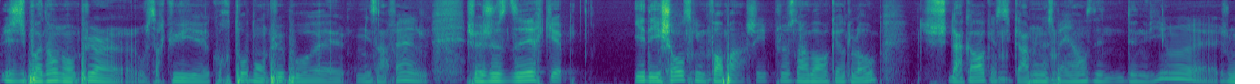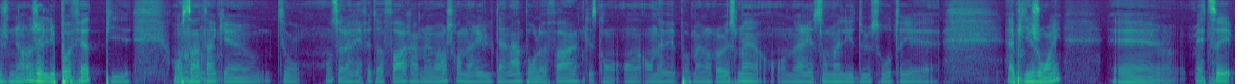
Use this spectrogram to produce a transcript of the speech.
je dis pas non non plus au circuit euh, courtois non plus pour euh, mes enfants. Je, veux juste dire que il y a des choses qui me font pencher plus d'un bord que de l'autre. Je suis d'accord que c'est quand même une expérience d'une vie. Je junior, je l'ai pas faite, puis on s'entend qu'on on se l'aurait fait offert à même âge qu'on aurait eu le talent pour le faire. Qu'est-ce qu'on n'avait pas malheureusement. On aurait sûrement les deux sauté euh, à pieds joints. mais tu sais,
